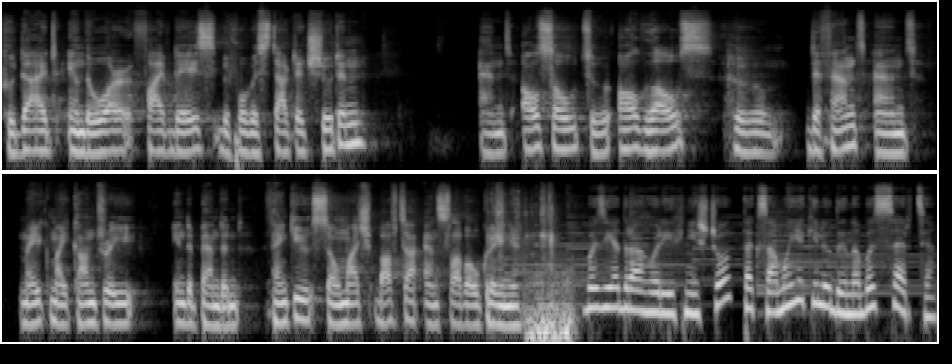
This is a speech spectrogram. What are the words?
who died in the war five days before we started shooting, and also to all those who defend and make my country independent. Thank you so much, Bafta, and Slava Ukraini. Без ядра горіх ніщо, так само, як і людина без серця.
